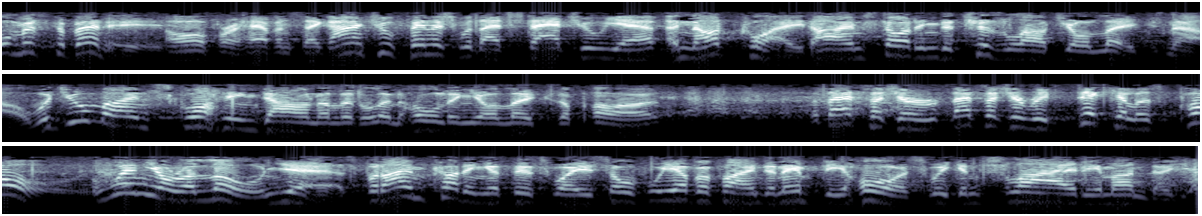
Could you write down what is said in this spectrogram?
Oh, Mr. Benny. Oh, for heaven's sake. Aren't you finished with that statue yet? Uh, not quite. I'm starting to chisel out your legs now. Would you mind squatting down a little and holding your legs apart? But that's such a that's such a ridiculous pose. When you're alone, yes, but I'm cutting it this way so if we ever find an empty horse, we can slide him under you.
